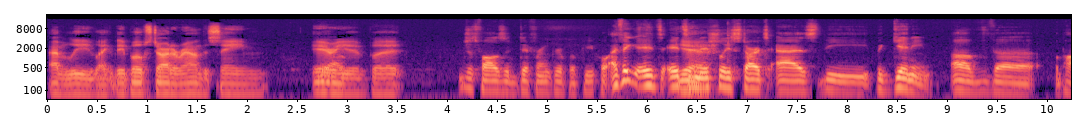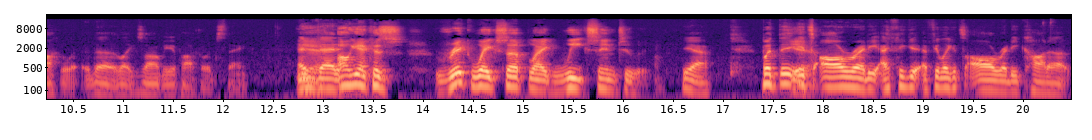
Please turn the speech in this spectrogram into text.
I believe like they both start around the same area, but just follows a different group of people. I think it's it's Yeah. initially starts as the beginning of the apocalypse, the like zombie apocalypse thing, and yeah. then oh yeah, because Rick wakes up like weeks into it. yeah, but the, Yeah. it's already. I think I feel like it's already caught up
